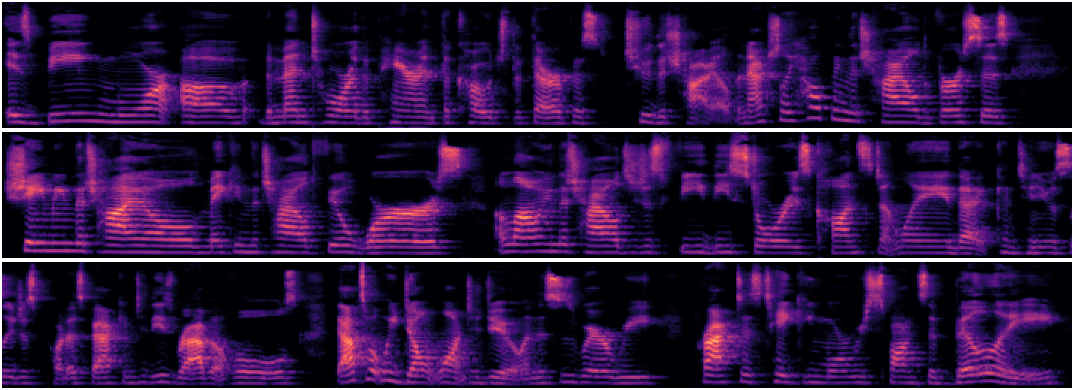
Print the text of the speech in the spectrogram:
is being more of the mentor, the parent, the coach, the therapist to the child and actually helping the child versus shaming the child, making the child feel worse, allowing the child to just feed these stories constantly that continuously just put us back into these rabbit holes. That's what we don't want to do. And this is where we practice taking more responsibility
